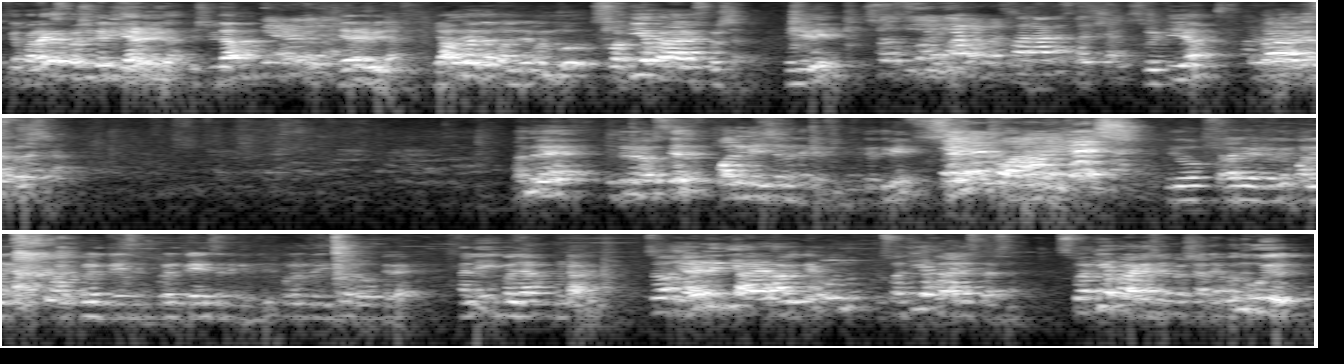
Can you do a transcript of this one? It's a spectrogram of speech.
ಈಗ ಪರಾಗಸ್ಪರ್ಶದಲ್ಲಿ ಎರಡು ವಿಧ ಎಷ್ಟು ವಿಧ ಎರಡು ವಿಧ ಯಾವ್ದಾವ್ದಪ್ಪ ಅಂದ್ರೆ ಒಂದು ಸ್ವಕೀಯ ಪರಾಗಸ್ಪರ್ಶ ಸ್ಪರ್ಶ ಹೇಳಿ ಸ್ವಕೀಯ ಪರಾಗಸ್ಪರ್ಶ ಸ್ಪರ್ಶ ಪರಾಗಸ್ಪರ್ಶ ಅಂದ್ರೆ ಇದನ್ನ ನಾವು ಸೆಲ್ಫ್ ಪಾಲಿನೇಷನ್ ಅಂತ ಕರಿತೀವಿ. Self pollination. ಇದು ಪರಾಗಗಳಿಗೆ ಪಾಲಿನೇಷನ್ ಅಂತ ಕರಿತೀವಿ ಪೊಲಿನೇಷನ್ ಅಂತ ಹೋಗ್ತಾರೆ ಅಲ್ಲಿ ಧ್ವಜ ಉಂಟಾಗುತ್ತೆ ಸೊ ಎರಡು ರೀತಿ ಆಗುತ್ತೆ ಒಂದು ಸ್ವಕೀಯ ಪರಾಗಸ್ಪರ್ಶ ಸ್ವಕೀಯ ಪರಾಗಸ್ಪರ್ಶ ಅಂದ್ರೆ ಒಂದು ಹೂ ಇರುತ್ತೆ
